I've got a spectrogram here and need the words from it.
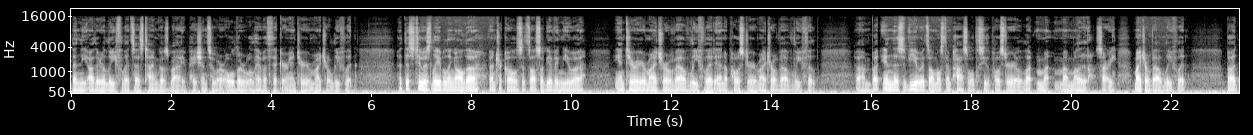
than the other leaflets as time goes by. Patients who are older will have a thicker anterior mitral leaflet. But this too is labeling all the ventricles. It's also giving you a anterior mitral valve leaflet and a posterior mitral valve leaflet. Um, but in this view, it's almost impossible to see the posterior, sorry, mitral valve leaflet. But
